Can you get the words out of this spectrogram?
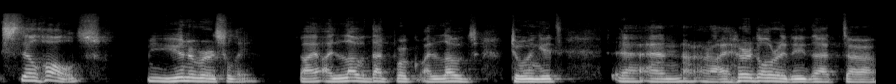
still holds universally. I, I love that book. I loved doing it. Uh, and I heard already that uh,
